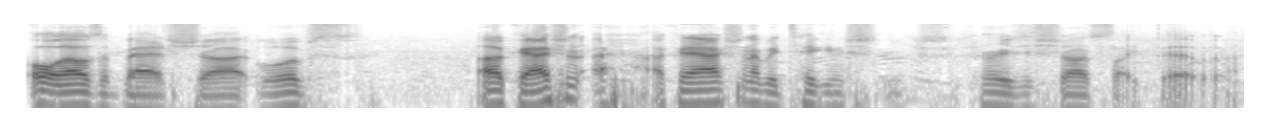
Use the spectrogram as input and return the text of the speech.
Oh, that was a bad shot. Whoops. Okay, I should. Okay, I actually not be taking sh crazy shots like that. But.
